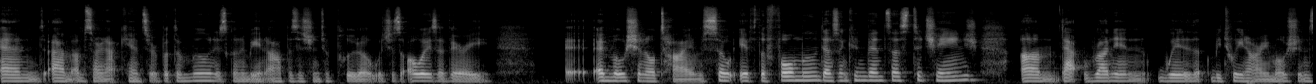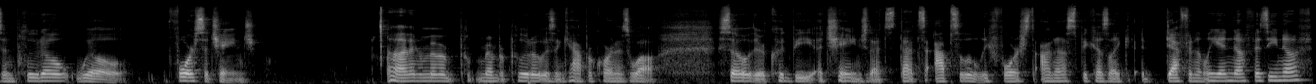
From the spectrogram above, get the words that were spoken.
And um, I'm sorry, not Cancer, but the moon is going to be in opposition to Pluto, which is always a very emotional time. So if the full moon doesn't convince us to change, um, that run in with between our emotions and Pluto will force a change. Uh, and remember, remember Pluto is in Capricorn as well, so there could be a change that's that's absolutely forced on us because like definitely enough is enough,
